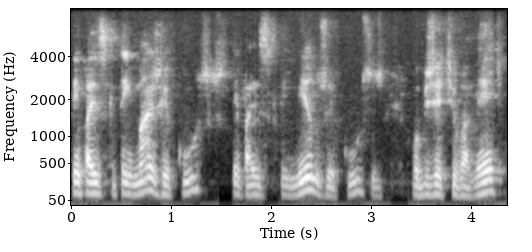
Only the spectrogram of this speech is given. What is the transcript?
tem países que têm mais recursos, tem países que têm menos recursos, objetivamente,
